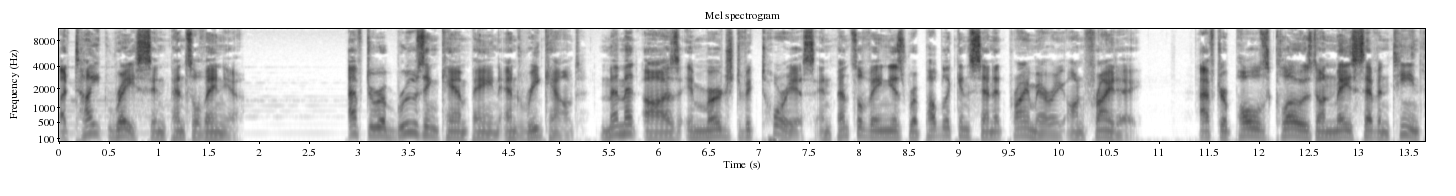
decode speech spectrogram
A tight race in Pennsylvania. After a bruising campaign and recount, Mehmet Oz emerged victorious in Pennsylvania's Republican Senate primary on Friday. After polls closed on May 17th,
